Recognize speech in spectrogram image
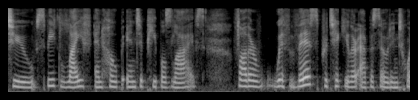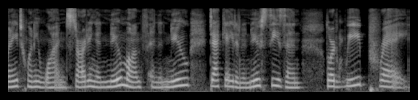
to speak life and hope into people's lives. Father, with this particular episode in 2021, starting a new month and a new decade and a new season, Lord, we pray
